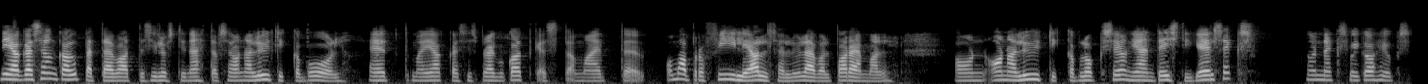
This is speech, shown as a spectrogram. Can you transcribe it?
nii, aga see on ka õpetaja vaates ilusti nähtav, see analüütika pool, et ma ei hakka siis praegu katkestama, et oma profiili all seal üleval paremal on analüütika plokk, see on jäänud eestikeelseks õnneks või kahjuks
